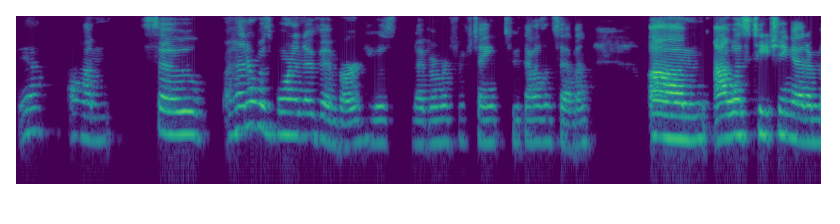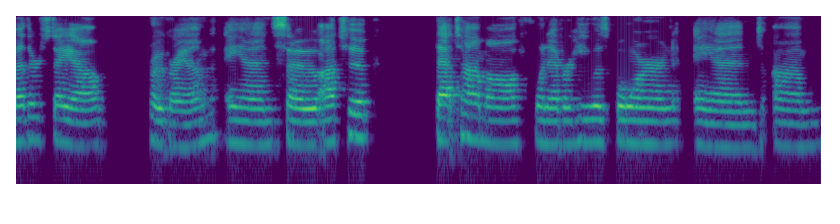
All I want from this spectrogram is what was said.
Yeah. Um, so Hunter was born in November. He was November 15th, 2007. Um, I was teaching at a Mother's Day Out program. And so I took that time off whenever he was born and um,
